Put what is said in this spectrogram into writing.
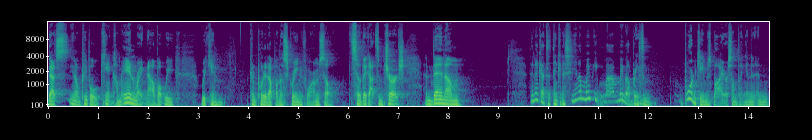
that's you know people can't come in right now, but we we can can put it up on the screen for them. So so they got some church, and then um then I got to thinking, I said, you know, maybe uh, maybe I'll bring some board games by or something, and and,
